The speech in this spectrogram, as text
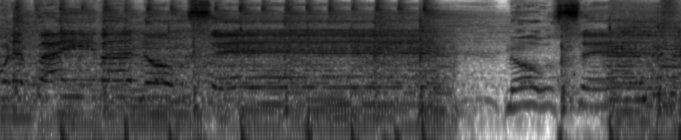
Uuden päivän nouseen Nouseen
